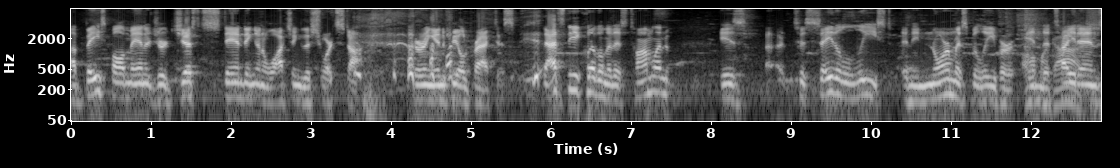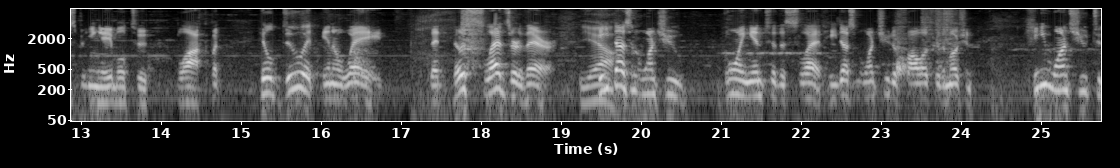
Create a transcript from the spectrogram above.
a baseball manager just standing and watching the shortstop during infield practice. That's the equivalent of this. Tomlin is, uh, to say the least, an enormous believer oh in the gosh. tight ends being able to block, but he'll do it in a way that those sleds are there. Yeah. He doesn't want you going into the sled. He doesn't want you to follow through the motion. He wants you to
